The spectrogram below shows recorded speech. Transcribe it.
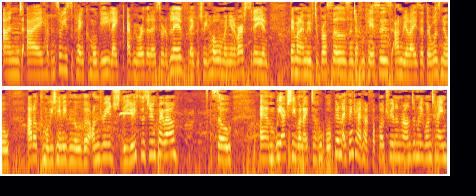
and I had been so used to playing camogie, like everywhere that I sort of lived, like between home and university. And then when I moved to Brussels and different places, and realised that there was no adult camogie team, even though the underage, the youth was doing quite well. So um, we actually went out to Hoboken. I think I'd had football training randomly one time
